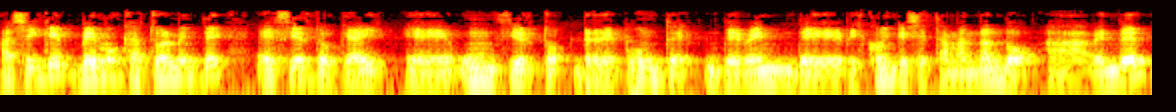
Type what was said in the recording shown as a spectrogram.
Así que vemos que actualmente es cierto que hay eh, un cierto repunte de, de bitcoin que se está mandando a vender,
